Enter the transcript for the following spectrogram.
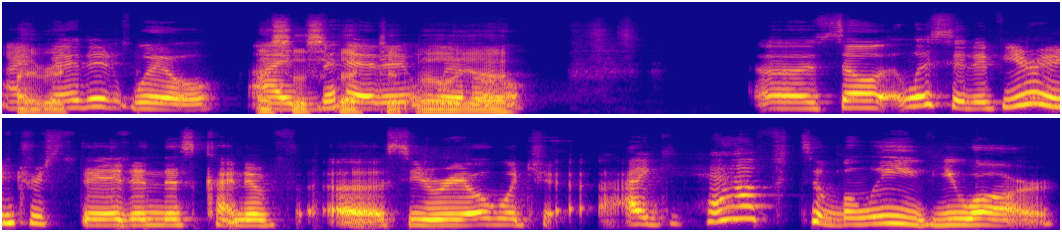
I, I rec- bet it will. I I, bet it it will. will, yeah. Uh, so listen, if you're interested in this kind of uh, cereal, which I have to believe you are,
